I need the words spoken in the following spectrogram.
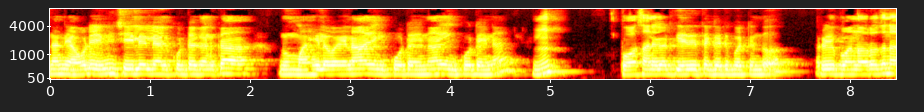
నన్ను ఎవడు ఏమీ చేయలేదు అనుకుంటే కనుక నువ్వు మహిళవైనా ఇంకోటైనా ఇంకోటైనా పోసాని గడికి ఏదైతే గతి పట్టిందో రేపు అన్న రోజున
